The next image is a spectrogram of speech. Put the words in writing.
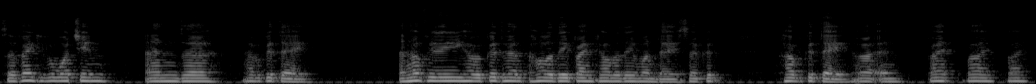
so thank you for watching and uh, have a good day and hopefully you have a good holiday, bank holiday Monday. So good, have a good day. All right, and bye, bye, bye.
